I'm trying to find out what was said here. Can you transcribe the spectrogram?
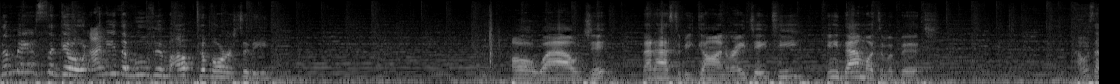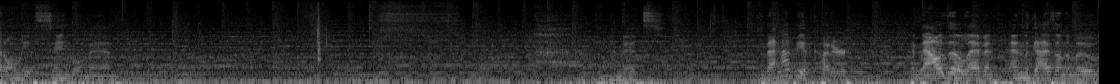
The man's the GOAT. I need to move him up to varsity. Oh, wow. J that has to be gone, right, JT? He ain't that much of a bitch. How is that only a single, man? Damn it. Could that not be a cutter? And now the 11th, and the guy's on the move.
